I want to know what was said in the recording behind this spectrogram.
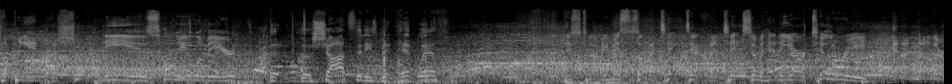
Jumping in with a short knee is Halil Amir. The, the shots that he's been hit with, This time he misses on the takedown and takes some heavy artillery. And another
